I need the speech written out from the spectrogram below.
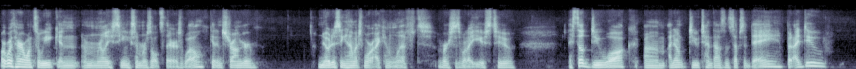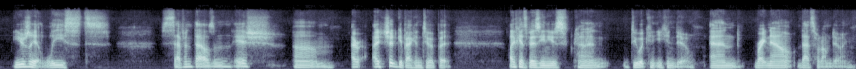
work with her once a week and I'm really seeing some results there as well, getting stronger, noticing how much more I can lift versus what I used to. I still do walk. Um, I don't do 10,000 steps a day, but I do usually at least 7,000 ish. Um, I, I should get back into it, but life gets busy and you just kind of do what can, you can do. And right now, that's what I'm doing.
